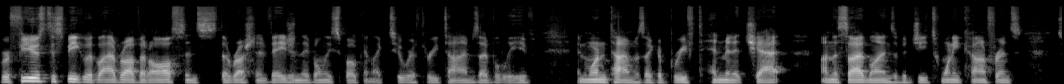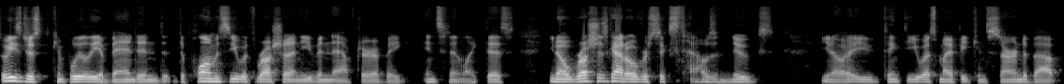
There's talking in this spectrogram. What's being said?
refused to speak with Lavrov at all since the Russian invasion. They've only spoken like two or three times, I believe. And one time was like a brief 10 minute chat on the sidelines of a G20 conference. So he's just completely abandoned diplomacy with Russia. And even after a big incident like this, you know, Russia's got over 6,000 nukes. You know, you think the U.S. might be concerned about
